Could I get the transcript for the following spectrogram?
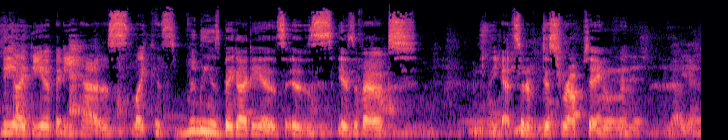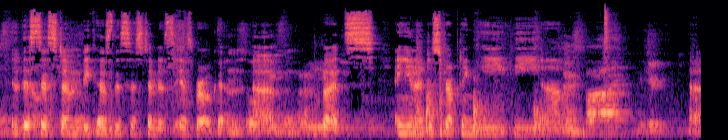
the idea that he has, like his really his big ideas, is is about yeah, sort of disrupting the system because the system is, is broken. Um, but you know, disrupting the the um, uh,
